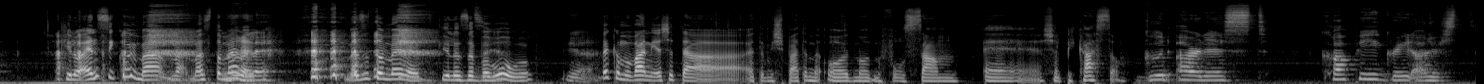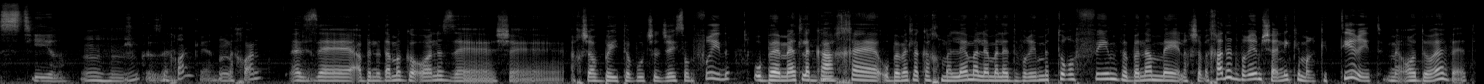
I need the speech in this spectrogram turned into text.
כאילו, אין סיכוי, מה, מה, מה זאת אומרת? מה זאת אומרת? כאילו, זה ברור. Yeah. וכמובן, יש את, ה, את המשפט המאוד מאוד מפורסם uh, של פיקאסו. Good artists copy, great artists steal. משהו כזה. נכון, כן. נכון. אז uh, הבן אדם הגאון הזה, שעכשיו בהתהוות של ג'ייסון פריד, הוא באמת לקח, uh, הוא באמת לקח מלא מלא מלא דברים מטורפים ובנה מייל. עכשיו, אחד הדברים שאני כמרקטירית מאוד אוהבת,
